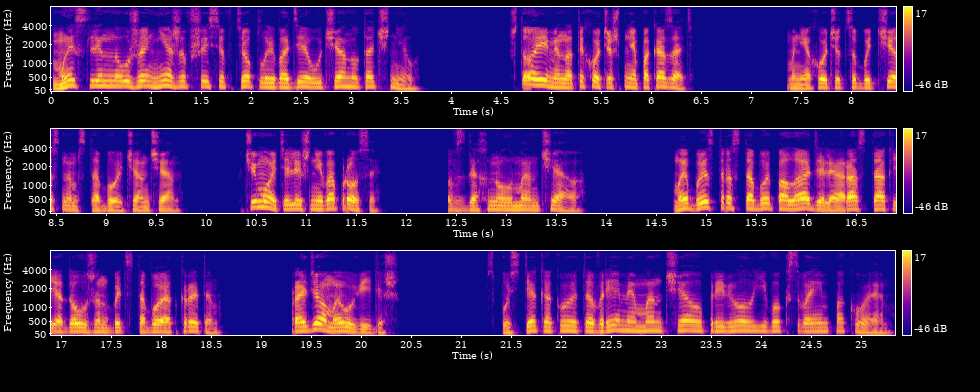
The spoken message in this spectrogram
Мысленно уже нежившийся в теплой воде Учан уточнил. «Что именно ты хочешь мне показать?» «Мне хочется быть честным с тобой, Чан-Чан. К чему эти лишние вопросы?» Вздохнул Мэн Чао. «Мы быстро с тобой поладили, а раз так, я должен быть с тобой открытым. Пройдем и увидишь». Спустя какое-то время Мэн Чао привел его к своим покоям.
